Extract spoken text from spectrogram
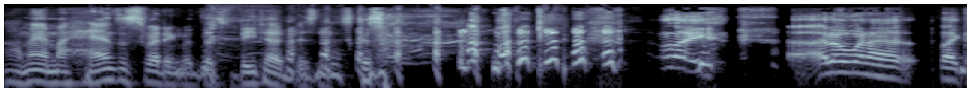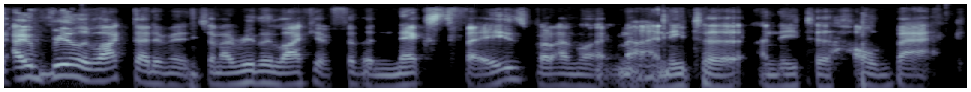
Oh man, my hands are sweating with this veto business because like I don't want to like I really like that image and I really like it for the next phase, but I'm like, no, I need to I need to hold back.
